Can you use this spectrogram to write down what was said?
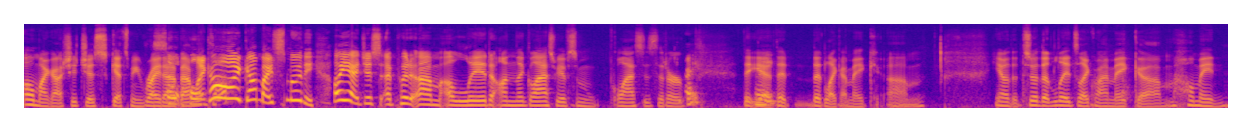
oh my gosh, it just gets me right So up. I'm like, holds oh, I got my smoothie. Oh yeah, just I put um a lid on the glass. We have some glasses that are Right. that yeah Right. that that like I make um you know that so the lids like when I make um homemade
